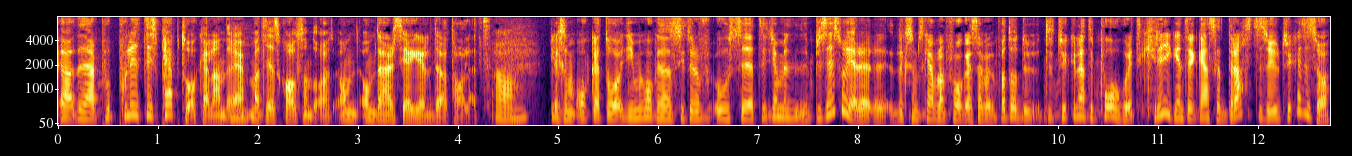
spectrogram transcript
Ja, det här politiskt peptalk kallade han det, mm. Mattias Karlsson då, om, om det här seger eller död-talet. Ja. Mm. Liksom, och att då Jimmy Åkesson sitter och, och, säger att ja, men precis så är det. Liksom Skavlan frågar så här, vadå, du, du tycker att det pågår ett krig? Är inte det ganska drastiskt att uttrycka sig så? Ja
